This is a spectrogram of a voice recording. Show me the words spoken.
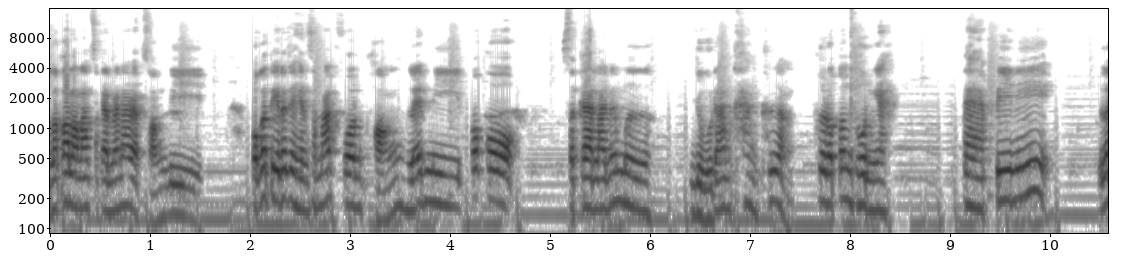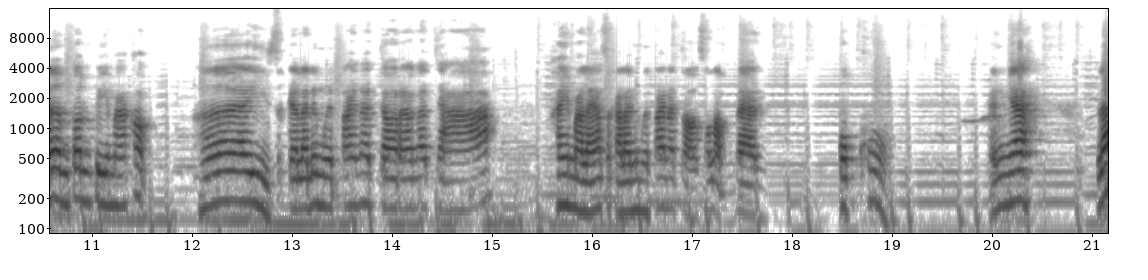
แล้วก็รองรับสแกนใบหน้าแบบ 2D ปกติเราจะเห็นสมาร์ทโฟนของ Redmi Poco สแกนลายนิ้วมืออยู่ด้านข้างเครื่อง เพื่อลดต้นทุนไง แต่ปีนี้เริ่มต้นปีมาก็ เฮ้ยสแกนลายนิ้วมือใต้หน้าจอแล้วนะจ๊ะให้มาแล้วสแกนลายนิ้วมือใต้หน้าจอสำหรับแบรนด์ Poco เป็นไงและ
